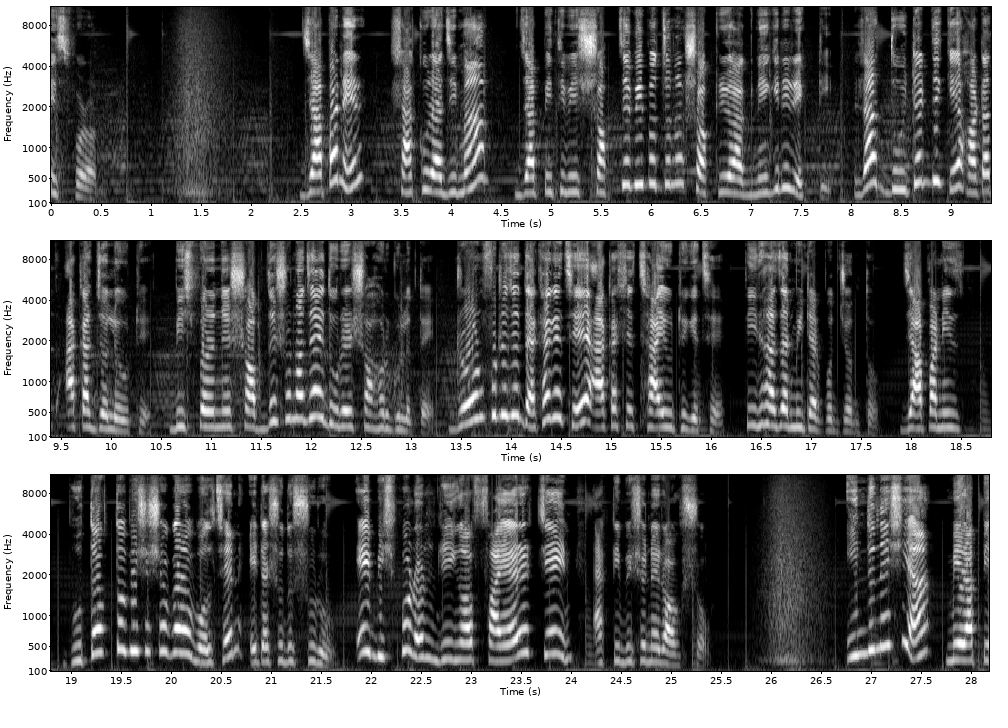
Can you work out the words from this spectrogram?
বিস্ফোরণ। জাপানের সাকুরাজিমা, যা পৃথিবীর সবচেয়ে বিপজ্জনক সক্রিয় আগ্নেয়গিরির একটি। রাত দুইটার দিকে হঠাৎ আকাশ জ্বলে ওঠে। বিস্ফোরণের শব্দ শোনা যায় দূরের শহরগুলোতে। ড্রোন ফুটেজে দেখা গেছে আকাশে ছাই উঠে গেছে তিন হাজার মিটার পর্যন্ত। জাপানিজ ভূতত্ত্ব বিশেষজ্ঞরা বলছেন এটা শুধু শুরু। এই বিস্ফোরণ রিং অফ ফায়ারের চেইন অ্যাক্টিভিশনের অংশ। ইন্দোনেশিয়া মেরাপি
